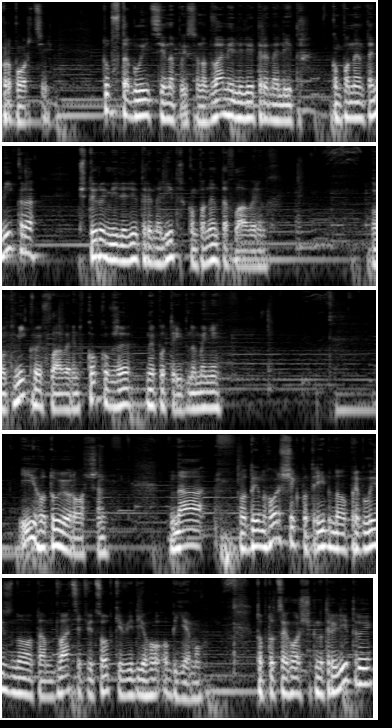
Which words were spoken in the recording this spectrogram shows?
пропорції. Тут в таблиці написано 2 мл на літр компонента мікро, 4 мл на літр компонента флаверінг. От мікро і флаверінг. Коко вже не потрібно мені. І готую розчин. На один горщик потрібно приблизно там, 20% від його об'єму. Тобто це горщик на 3 літри,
